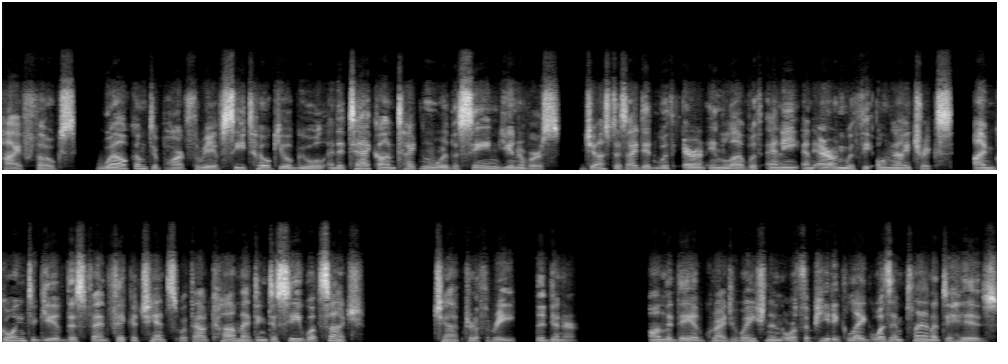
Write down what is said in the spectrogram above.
Hi folks, welcome to part 3 of See Tokyo Ghoul and Attack on Titan We're the same universe, just as I did with Eren in love with Annie and Eren with the Omnitrix, I'm going to give this fanfic a chance without commenting to see what such. Chapter 3, The Dinner On the day of graduation an orthopedic leg was implanted to his,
